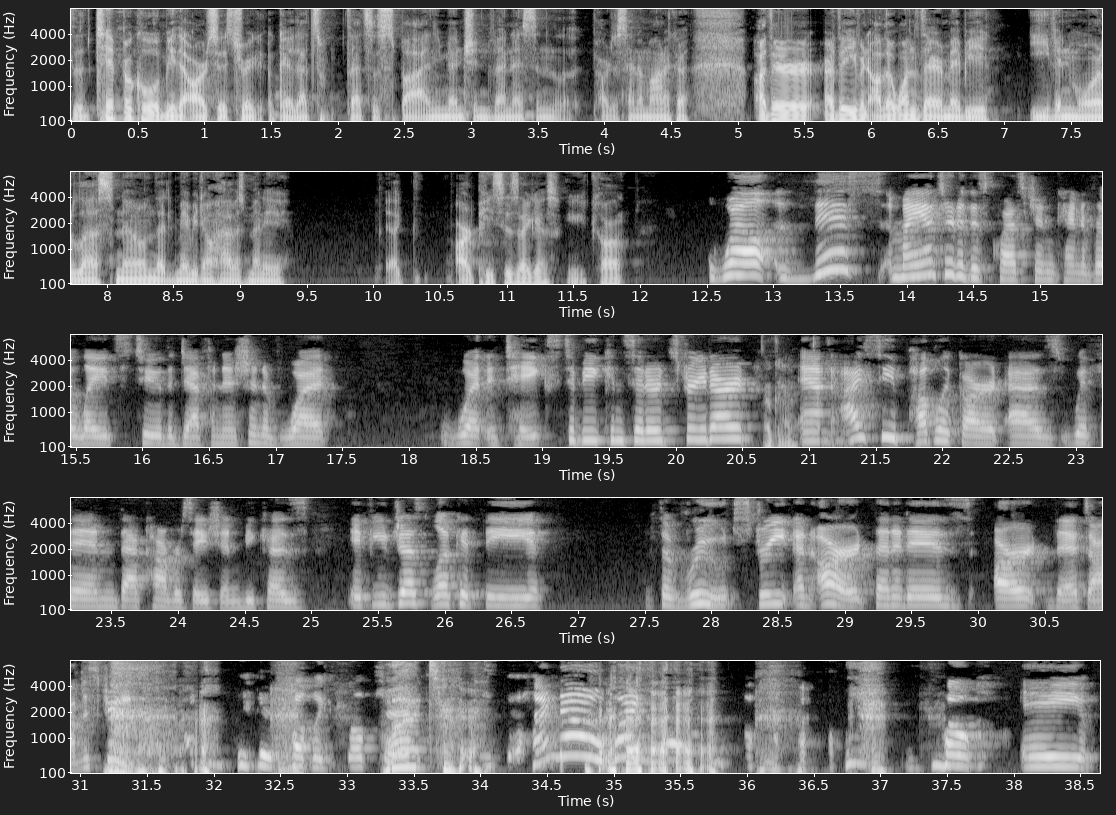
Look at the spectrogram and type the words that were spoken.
the typical would be the Arts District. Okay, that's that's a spot. And you mentioned Venice and parts of Santa Monica. Are there are there even other ones that are maybe even more or less known that maybe don't have as many like, art pieces? I guess you could call it. Well, this my answer to this question kind of relates to the definition of what what it takes to be considered street art. Okay. And I see public art as within that conversation because if you just look at the the root street and art than it is art that's on the street. public sculpture. What? I know. so a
